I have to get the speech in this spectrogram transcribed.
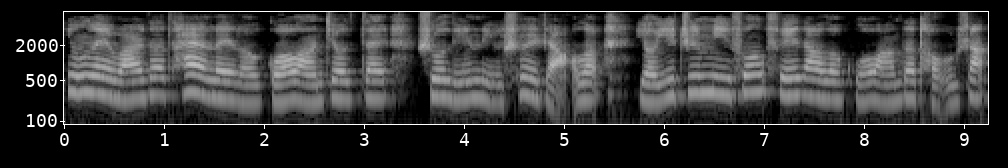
因为玩的太累了，国王就在树林里睡着了。有一只蜜蜂飞到了国王的头上。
